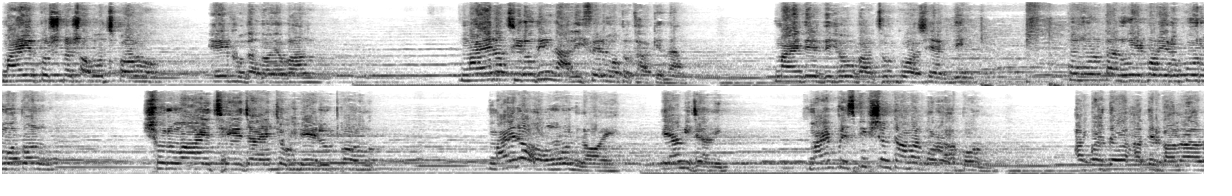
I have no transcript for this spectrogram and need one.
মায়ের প্রশ্ন সহজ করো, হে খোদা দয়াবান। মায়েরা চিরদিন আলিফের মতো থাকে না। মায়েদের দেহেও বার্ধক্য আসে একদিন। কোমরটা নুয়ে পড়ে রূপুর মতন। সুরমায় ছেয়ে যায় চোখের উঠন। মায়েরা অমর নয়, এ আমি জানি। মায়ের প্রেসক্রিপশনটা আমার বড় আপন। আবার দেওয়া হাতের বালার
